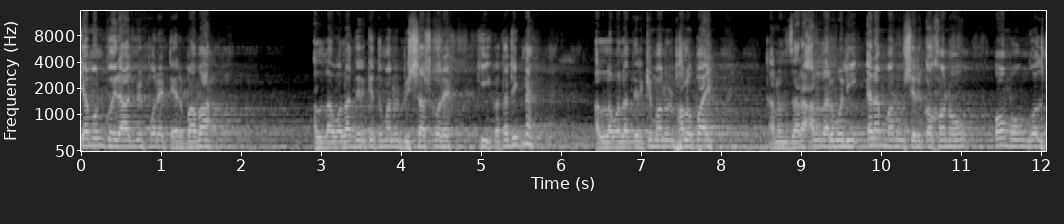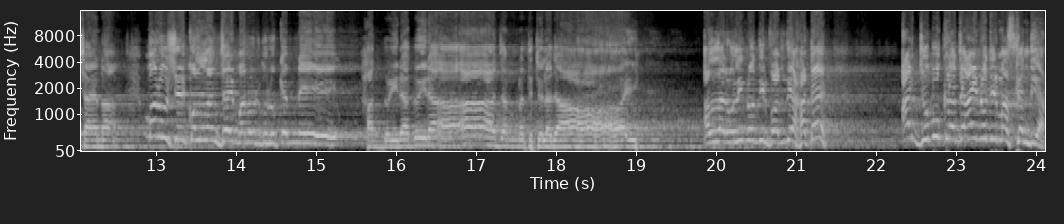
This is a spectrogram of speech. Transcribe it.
কেমন করে আসবে? পরে টের বাবা আল্লাহওয়ালাদেরকে তো মানুষ বিশ্বাস করে। কি, কথা ঠিক না? আল্লাহওয়ালাদেরকে মানুষ ভালো পায়। কারণ যারা আল্লাহর বলি এরা মানুষের কখনো অমঙ্গল চায় না। মানুষের কল্যাণ চায় মানুষগুলো কেমনে? হাত দইরা দইরা জান্নাতে চলে যায়। আল্লাহর অলি নদীর পাশ দিয়ে হাঁটে, আর যুবকরা যায় নদীর মাঝখান দিয়া।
